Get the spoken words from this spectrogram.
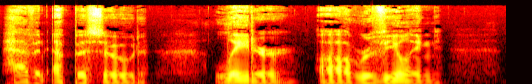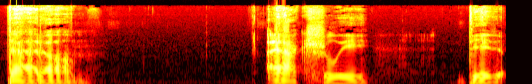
have an episode later uh, revealing that um, I actually did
